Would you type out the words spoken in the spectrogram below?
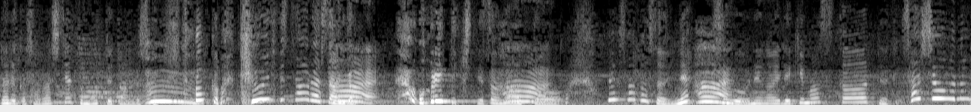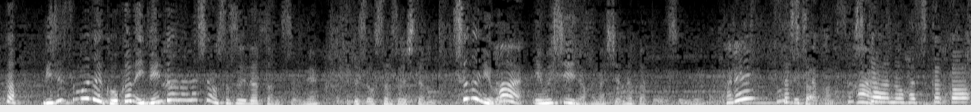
誰か探してと思ってたんですけど、うん、なんか急にサーラさんが、はい、降りてきてその後、はい、でサーラさんにね、はい、すぐお願いできますかって、最初はなんか美術モデルか他のイベントの話のお誘いだったんですよね。私お誘いしたの。すぐには MC の話じゃなかったですよね、あれ？確か。確かあの20日か、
